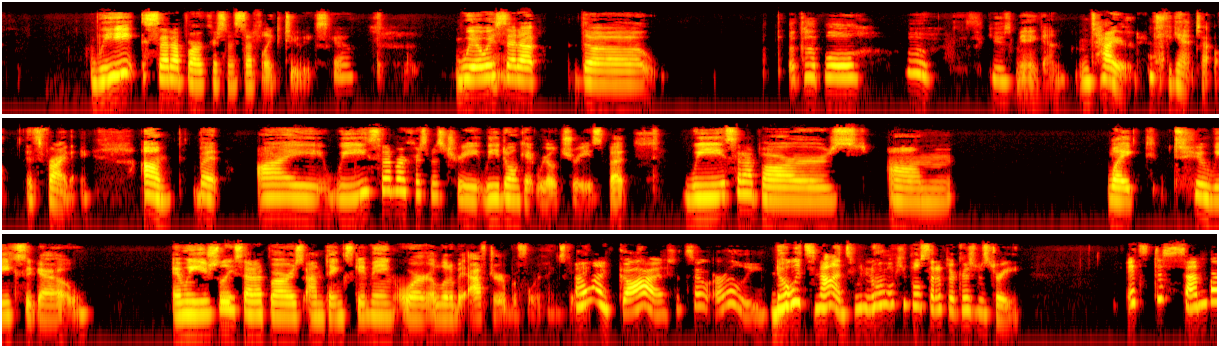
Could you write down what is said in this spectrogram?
We set up our Christmas stuff like two weeks ago. We always set up the a couple. oh, excuse me again. I'm tired. If you can't tell, it's Friday. Um, but I we set up our Christmas tree. We don't get real trees, but we set up ours um like two weeks ago. And we usually set up ours on Thanksgiving or a little bit after or before Thanksgiving. oh my gosh, it's so early. No, it's not. It's when normal people set up their Christmas tree. It's December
